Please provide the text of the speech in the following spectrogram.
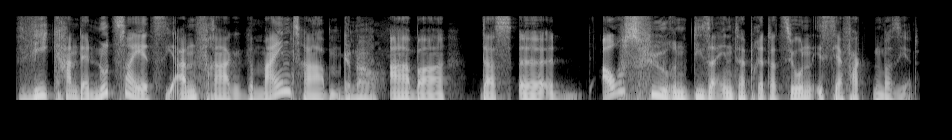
wie kann der Nutzer jetzt die Anfrage gemeint haben? Genau. Aber das äh, Ausführen dieser Interpretation ist ja faktenbasiert.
